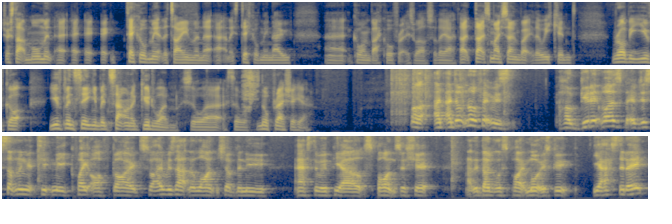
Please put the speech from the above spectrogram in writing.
just that moment, it, it, it tickled me at the time, and, it, and it's tickled me now uh, going back over it as well. So yeah, that that's my soundbite of the weekend. Robbie, you've got you've been saying you've been sat on a good one, so uh, so no pressure here. Well, I, I don't know if it was how good it was, but it was just something that took me quite off guard. So I was at the launch of the new SWPL sponsorship at the Douglas Park Motors Group yesterday,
